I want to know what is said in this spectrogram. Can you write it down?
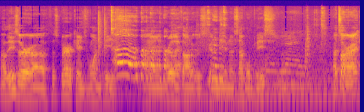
Oh, these are, uh, this barricade's one piece. Oh! I really thought it was going to be an assembled piece. That's alright.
